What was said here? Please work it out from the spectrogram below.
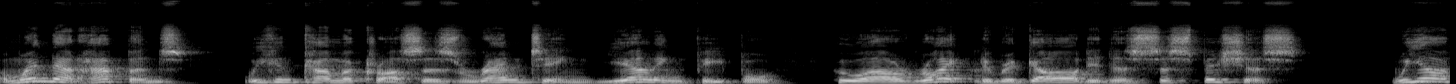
And when that happens, we can come across as ranting, yelling people who are rightly regarded as suspicious. We are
